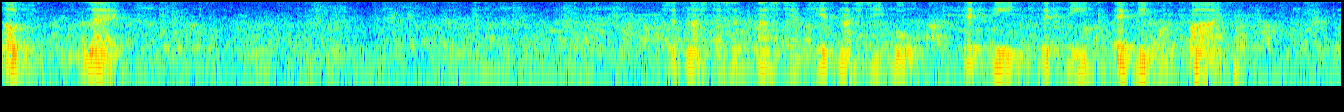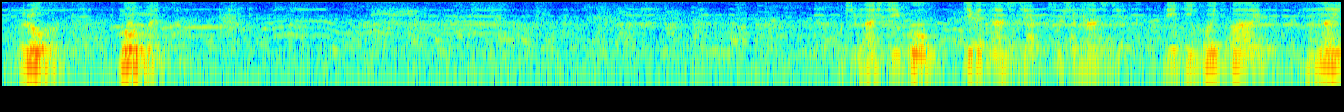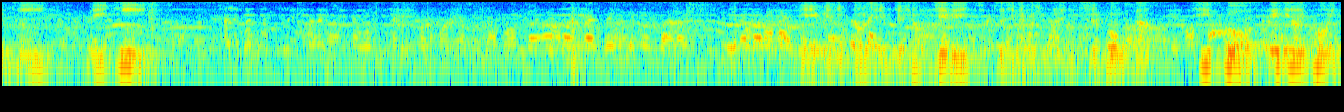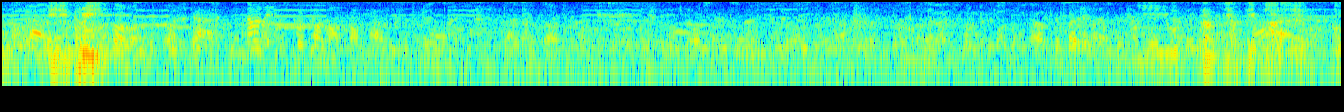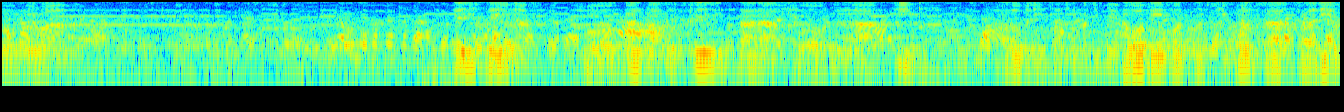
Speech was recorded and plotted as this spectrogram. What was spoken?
Nogi. Legs. Szesnaście, szesnaście, piętnaście i pół. Sixteen, sixteen, fifteen point five. Ruch. Movement. Osiemnaście i pół, dziewiętnaście, osiemnaście, eighteen point five, nineteen, eighteen. Żadna z których badań stałowica nie poszła zawodowo. On bardzo im nie pozwalał. Jej wynik to 89,83 punkta. She scores 89 points, 83. Tak. No ale jest pamiętam ten. I ostatnia w tej klasie to była Eliseina po Galba Elisara po Lahim. Podobnie stanie wychodzi w Michałowie własności Polska pożył.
